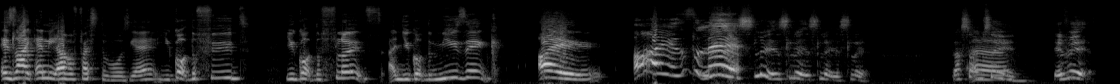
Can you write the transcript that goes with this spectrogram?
it's like any other festivals, yeah? You got the food, you got the floats, and you got the music. I I it's lit. it's lit. It's lit. It's lit. It's lit. That's what I'm Um, saying. If it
